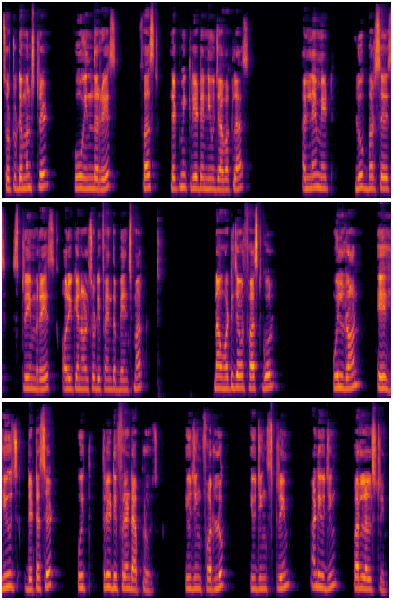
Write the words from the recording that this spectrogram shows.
So to demonstrate who in the race, first let me create a new Java class. I'll name it loop versus stream race or you can also define the benchmark. Now what is our first goal? We'll run a huge dataset with three different approaches using for loop, using stream and using parallel stream.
